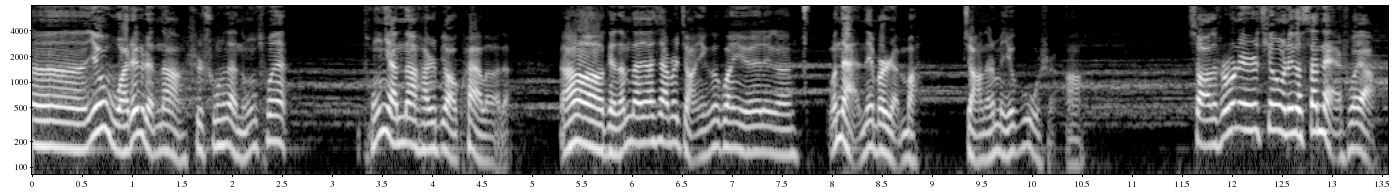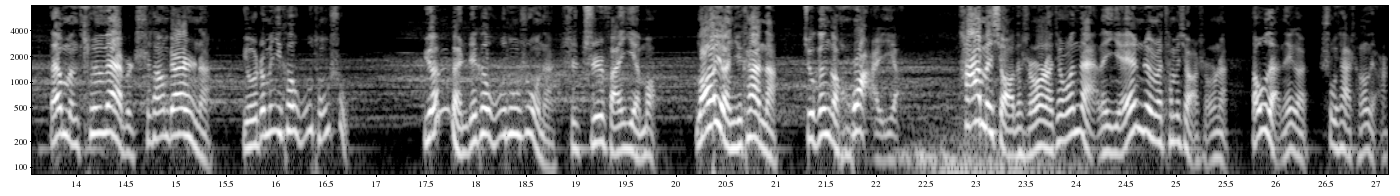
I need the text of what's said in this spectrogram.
嗯，因为我这个人呢是出生在农村，童年呢还是比较快乐的。然后给咱们大家下边讲一个关于这个我奶奶那边人吧，讲的这么一个故事啊。小的时候那时候听我这个三奶说呀，在我们村外边池塘边上呢有这么一棵梧桐树。原本这棵梧桐树呢是枝繁叶茂，老远去看呢就跟个画一样。他们小的时候呢，就是我奶奶、爷爷这边，他们小时候呢都在那个树下乘凉。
